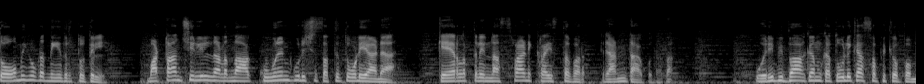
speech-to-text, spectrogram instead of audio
തോമയുടെ നേതൃത്വത്തിൽ മട്ടാഞ്ചേരിയിൽ നടന്ന കൂനൻകുരിശ് സത്യത്തോടെയാണ് കേരളത്തിലെ നസ്രാണി ക്രൈസ്തവർ രണ്ടാകുന്നത്. ഒരു വിഭാഗം കത്തോലിക്ക സഭയ്ക്കൊപ്പം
